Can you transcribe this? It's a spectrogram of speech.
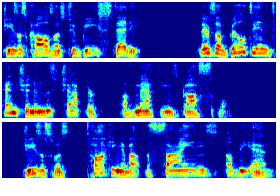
Jesus calls us to be steady. There's a built-in tension in this chapter of Matthew's gospel. Jesus was talking about the signs of the end.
